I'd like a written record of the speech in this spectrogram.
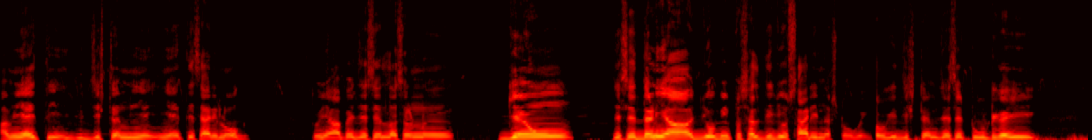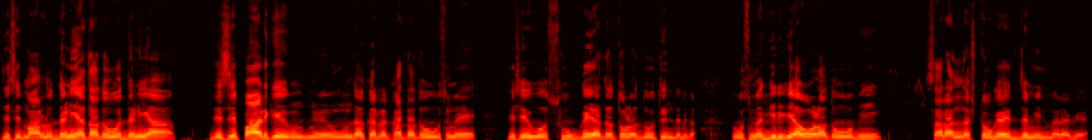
हम यहीं जिस टाइम यहीं थे सारे लोग तो यहाँ पे जैसे लहसुन, गेहूँ, जैसे धनिया, जो भी फ़सल थी, जो सारी नष्ट हो गई। होगी जिस टाइम जैसे टूट गई, जैसे मान लो धनिया था तो वो धनिया जैसे पहाड़ के ऊंधा कर रखा था तो उसमें जैसे वो सूख गया था थोड़ा दो तीन दिन का तो उसमें गिर गया ओड़ा तो वो भी सारा नष्ट हो गया ज़मीन में रह गया।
